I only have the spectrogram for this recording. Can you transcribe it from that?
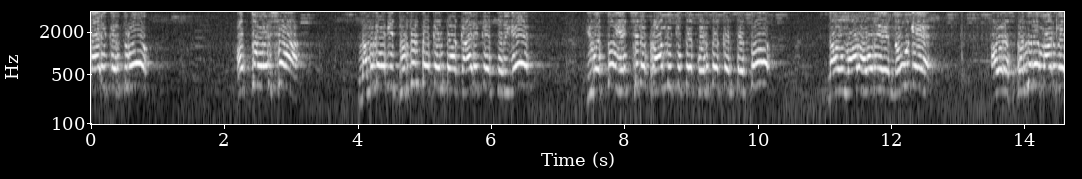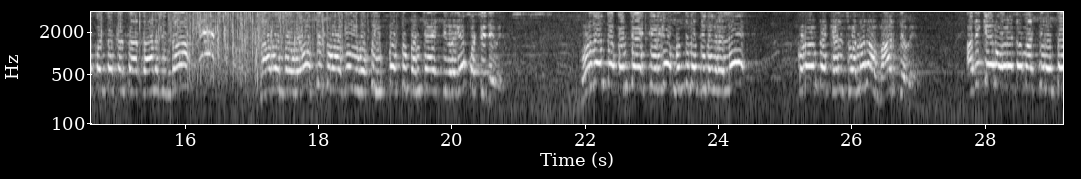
ಕಾರ್ಯಕರ್ತರು ಹತ್ತು ವರ್ಷ ನಮಗಾಗಿ ದುಡಿದಿರ್ತಕ್ಕಂತ ಕಾರ್ಯಕರ್ತರಿಗೆ ಇವತ್ತು ಹೆಚ್ಚಿನ ಪ್ರಾಮುಖ್ಯತೆ ಕೊಡ್ತಕ್ಕಂಥದ್ದು ನಾವು ಮಾಡೋ ಅವರಿಗೆ ನೋವಿಗೆ ಅವರ ಸ್ಪಂದನೆ ಮಾಡಬೇಕು ಅಂತಕ್ಕಂಥ ಕಾರಣದಿಂದ ನಾವೊಂದು ವ್ಯವಸ್ಥಿತವಾಗಿ ಇವತ್ತು ಇಪ್ಪತ್ತು ಪಂಚಾಯತಿಗಳಿಗೆ ಕೊಟ್ಟಿದ್ದೀವಿ. ಉಳಿದಂತ ಪಂಚಾಯತಿಗಳಿಗೆ ಮುಂದಿನ ದಿನಗಳಲ್ಲಿ ಕೊಡುವಂತ ಕೆಲಸವನ್ನು ನಾವು ಮಾಡ್ತೇವೆ. ಅದಕ್ಕೇನು ಹೋರಾಟ ಮಾಡ್ತೀರಂತೆ?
